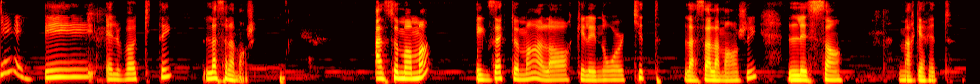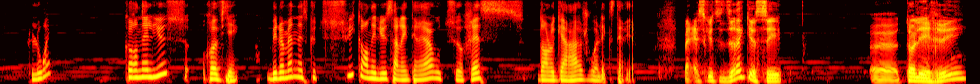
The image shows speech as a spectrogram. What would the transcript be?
Yeah. et elle va quitter la salle à manger. À ce moment, exactement alors qu'Eleanor quitte la salle à manger, laissant Margaret loin, Cornelius revient. Bénomen, est-ce que tu suis Cornelius à l'intérieur ou tu restes dans le garage ou à l'extérieur? Ben, Est-ce que tu dirais que c'est euh, toléré,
